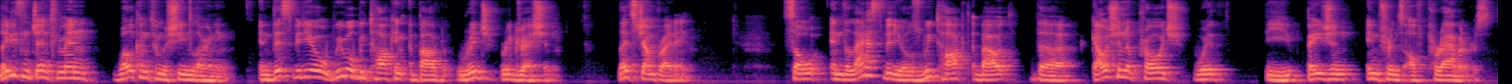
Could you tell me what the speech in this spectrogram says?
Ladies and gentlemen, welcome to machine learning. In this video, we will be talking about ridge regression. Let's jump right in. So in the last videos, we talked about the Gaussian approach with the Bayesian inference of parameters.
